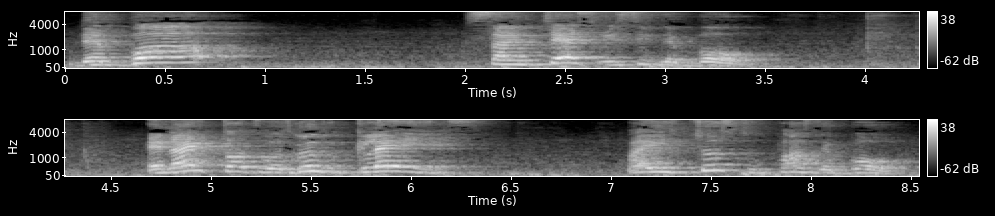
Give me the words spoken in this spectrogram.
the ball, Sanchez received the ball. And I thought he was going to clear it. But he chose to pass the ball.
